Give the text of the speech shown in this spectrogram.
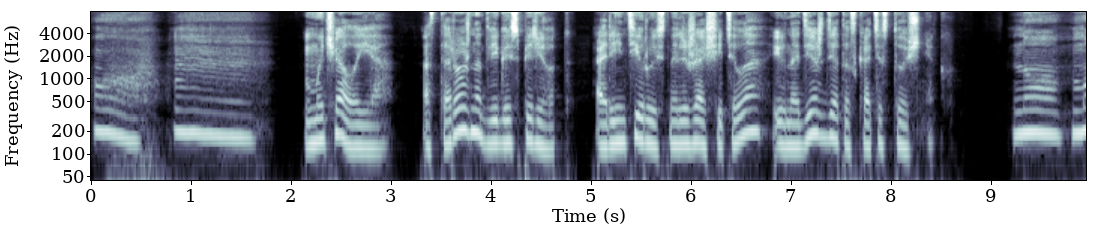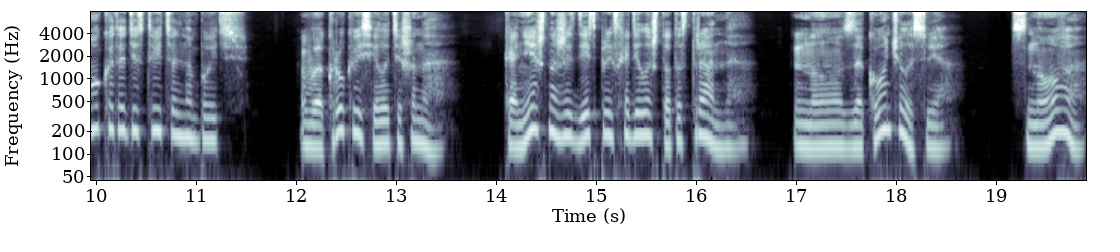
О, ммм... Мычала я, осторожно двигаясь вперед, ориентируясь на лежащие тела и в надежде отыскать источник. Но мог это действительно быть? Вокруг висела тишина. Конечно же, здесь происходило что-то странное. Но закончилось ли? Снова?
